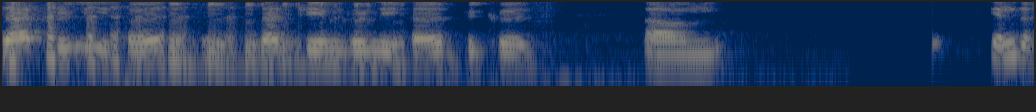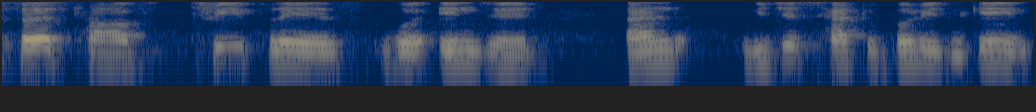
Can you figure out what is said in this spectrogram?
that really hurt. that game really hurt because um, in the first half, three players were injured, and we just had to bury the game.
